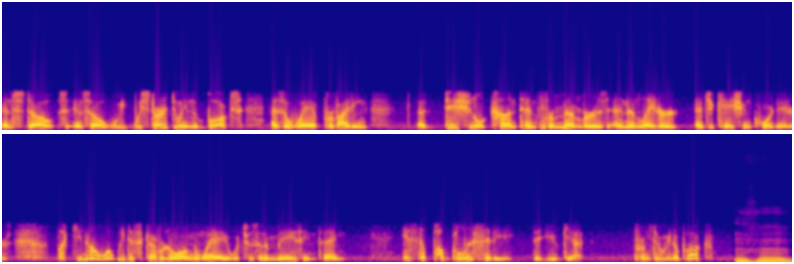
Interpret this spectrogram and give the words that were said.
And so, and so we, we started doing the books as a way of providing additional content for members and then later education coordinators. But you know what we discovered along the way, which was an amazing thing, is the publicity that you get from doing a book. Mm-hmm.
